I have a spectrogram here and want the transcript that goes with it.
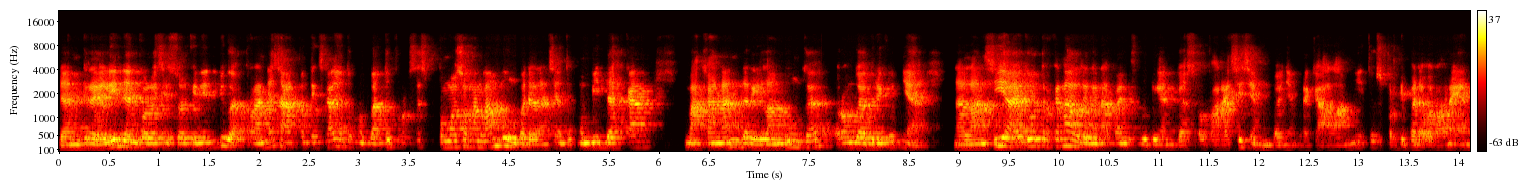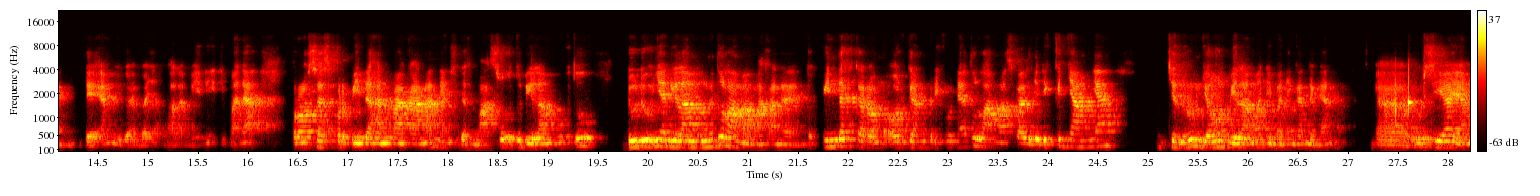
dan grelin dan kolesistolin ini juga perannya sangat penting sekali untuk membantu proses pengosongan lambung pada lansia untuk memindahkan makanan dari lambung ke rongga berikutnya. Nah lansia itu terkenal dengan apa yang disebut dengan gastroparesis yang banyak mereka alami itu seperti pada orang-orang yang DM juga banyak mengalami ini di mana proses perpindahan makanan yang sudah masuk itu di lambung itu duduknya di lambung itu lama makanannya. Untuk pindah ke organ berikutnya itu lama sekali. Jadi kenyangnya cenderung jauh lebih lama dibandingkan dengan uh, usia yang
